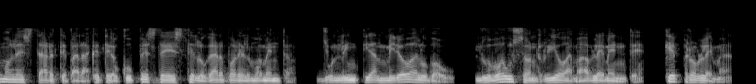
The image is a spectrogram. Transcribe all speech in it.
molestarte para que te ocupes de este lugar por el momento. Yun Lintian miró a Lubou. Lubou sonrió amablemente. ¿Qué problema?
